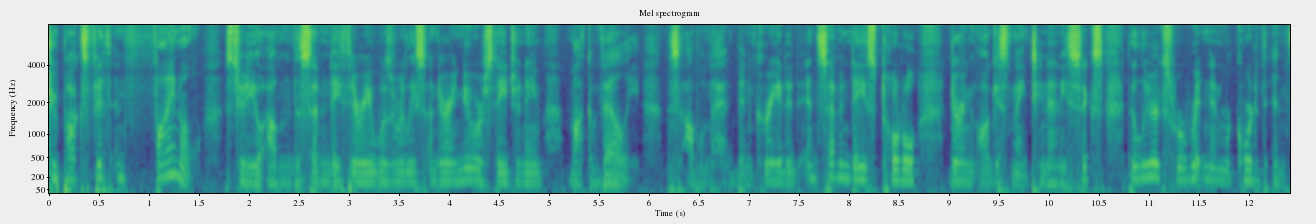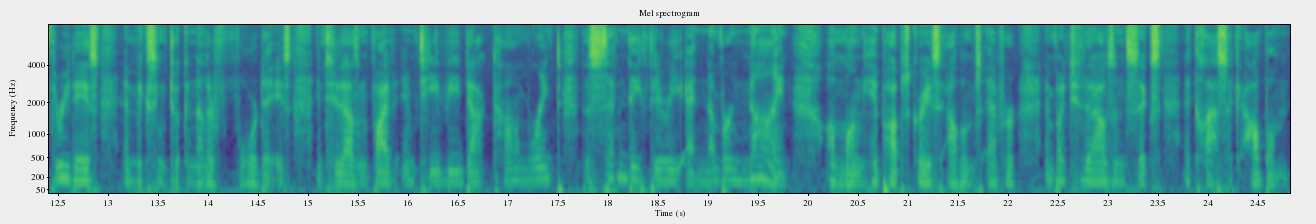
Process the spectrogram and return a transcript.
Tupac's fifth and final studio album, The Seven Day Theory, was released under a newer stage name, Machiavelli. This album had been created in seven days total during August 1996. The lyrics were written and recorded in three days, and mixing took another four days. In 2005, MTV.com ranked The Seven Day Theory at number nine among hip hop's greatest albums ever, and by 2006, a classic album.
